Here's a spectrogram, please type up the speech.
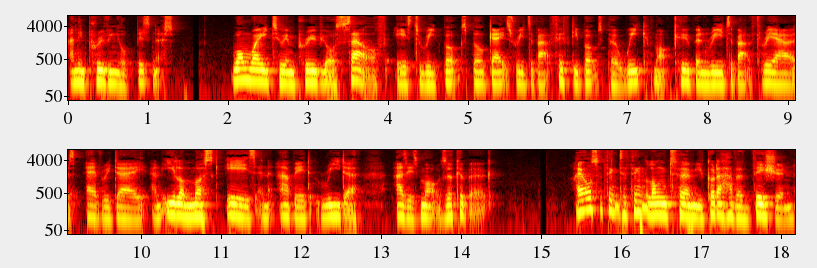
and improving your business. One way to improve yourself is to read books. Bill Gates reads about 50 books per week. Mark Cuban reads about three hours every day. And Elon Musk is an avid reader, as is Mark Zuckerberg. I also think to think long term, you've got to have a vision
